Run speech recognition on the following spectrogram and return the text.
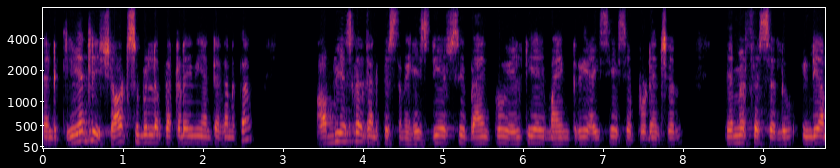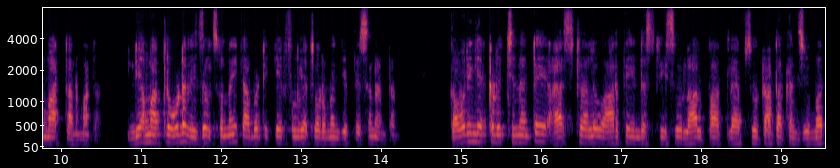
అండ్ క్లియర్లీ షార్ట్స్ బిల్డప్ ఎక్కడైనాయి అంటే కనుక ఆబ్వియస్గా కనిపిస్తున్నాయి. HDFC bank LTI Mindtree ICICI Prudential MFSL India mart అనమాట ఇండియా మార్ట్లో కూడా రిజల్ట్స్ ఉన్నాయి కాబట్టి కేర్ఫుల్గా చూడమని చెప్పేసి అని అంటాను కవరింగ్ ఎక్కడ వచ్చిందంటే Astral Aarti industries Lal path labs Tata consumer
